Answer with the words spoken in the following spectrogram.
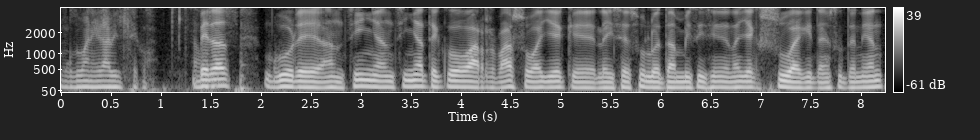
moduan erabiltzeko. Beraz, gure antzina, antzinateko arbaso haiek e, leize zuloetan bizi ziren haiek zua egiten zutenean,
